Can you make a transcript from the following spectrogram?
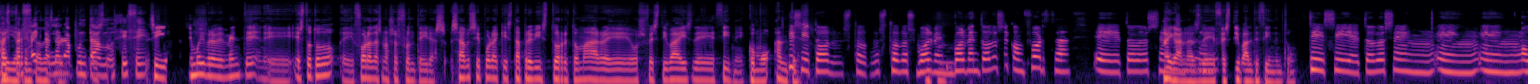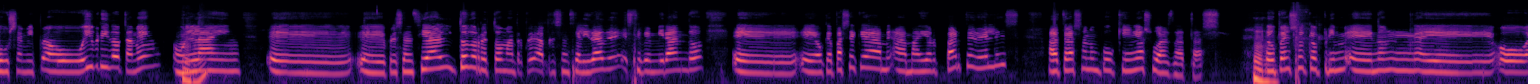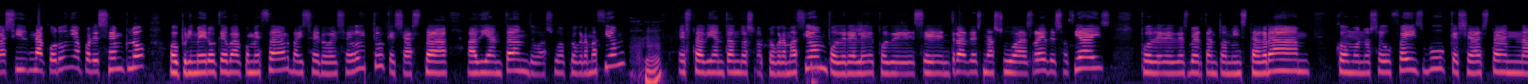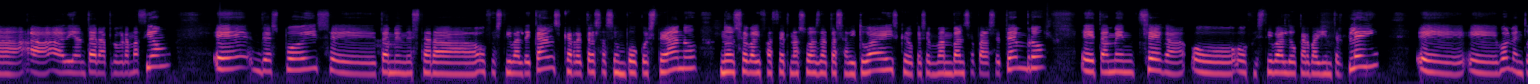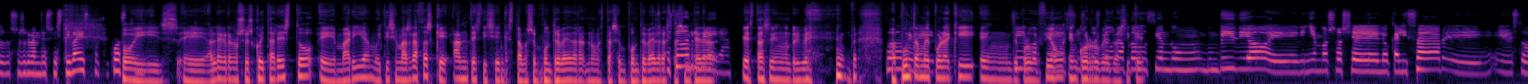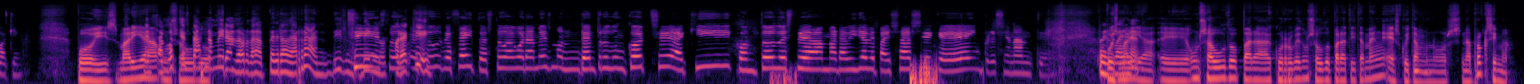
Pois pues perfecto, non lo apuntamos, sí, sí. Sí, E moi brevemente, eh, isto todo eh, fora das nosas fronteiras. Sábese por aquí está previsto retomar eh, os festivais de cine como antes? Sí, sí, todos, todos, todos volven, uh -huh. volven todos e con forza, eh, todos en, Hai ganas en, de festival de cine entón. Sí, sí, eh, todos en, en, en ou semi ou híbrido tamén, online, uh -huh eh, eh, presencial, todo retoman a presencialidade, estive mirando, eh, eh, o que pase que a, a maior parte deles atrasan un pouquiño as súas datas. Uh -huh. Eu penso que o prim, eh, non eh, o así na Coruña, por exemplo, o primeiro que va a comezar vai ser o S8, que xa está adiantando a súa programación. Uh -huh. Está adiantando a súa programación, poderele podes entrades nas súas redes sociais, poderedes ver tanto no Instagram como no seu Facebook, que xa están a, a adiantar a programación. E despois eh, tamén estará o Festival de Cans, que retrasase un pouco este ano, non se vai facer nas súas datas habituais, creo que se van vanse para setembro. E eh, tamén chega o, o Festival do Carballo Interplay, e, e volven todos os grandes festivais, por suposto. Pois, eh, alegranos escoitar isto. Eh, María, moitísimas grazas, que antes dixen que estabas en Pontevedra, non estás en Pontevedra, estás Estou en, en Pedra, estás en Ribeira. Apúntame Ribeira. por aquí en de sí, producción en Corrubedo, así que... producción dun, dun vídeo, eh, viñemos hoxe localizar e eh, estou aquí. Pois, María, Pensamos un saúdo... que estás no mirador da Pedra de Arrán, dis, sí, dinos estou, por aquí. Estou, de feito, estou agora mesmo dentro dun coche aquí con todo esta maravilla de paisaxe que é impresionante. Pois, pues, pues bueno. María, eh, un saúdo para Corrubedo, un saúdo para ti tamén e escoitámonos mm. na próxima.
